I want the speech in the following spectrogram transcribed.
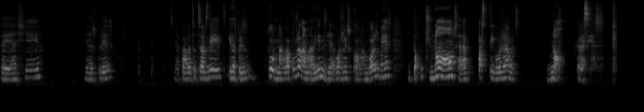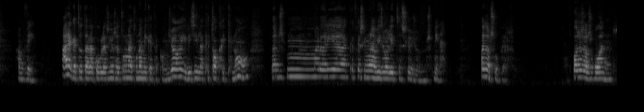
feia així i després es llapava tots els dits i després tornava a posar la mà dins. Llavors és com, en vols més? Doncs no, serà fastigosa. No, gràcies. En fi, Ara que tota la població s'ha tornat una miqueta com jo i vigila què toca i què no, doncs m'agradaria que féssim una visualització junts. Mira, vas al súper, et poses els guants,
